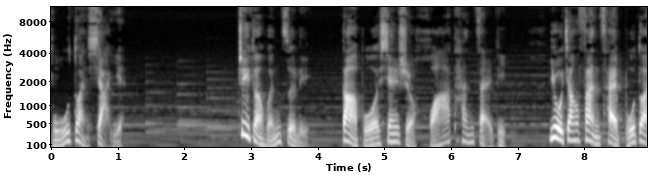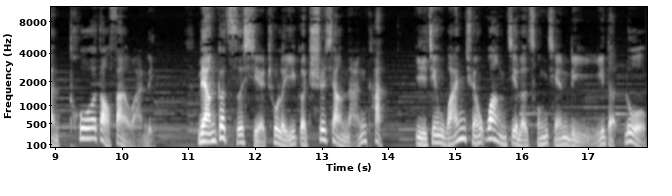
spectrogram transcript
不断下咽。这段文字里，大伯先是滑瘫在地，又将饭菜不断拖到饭碗里，两个词写出了一个吃相难看、已经完全忘记了从前礼仪的落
